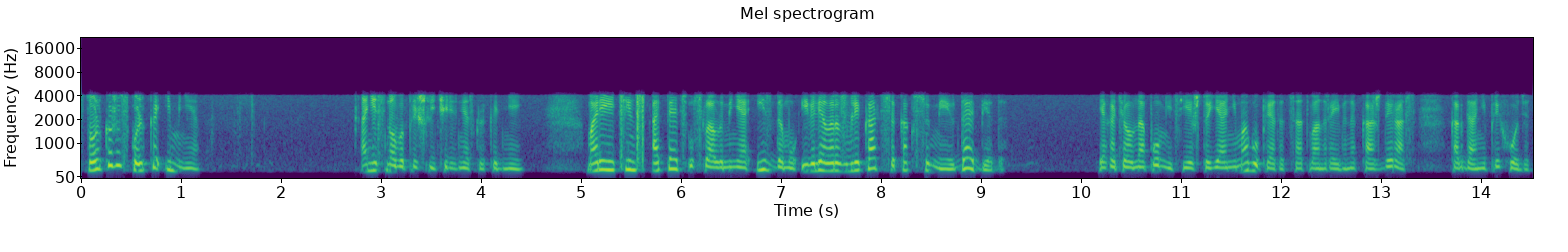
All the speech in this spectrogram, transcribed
«Столько же, сколько и мне». Они снова пришли через несколько дней. Мария Тинс опять услала меня из дому и велела развлекаться, как сумею, до обеда. Я хотела напомнить ей, что я не могу прятаться от Ван Рейвена каждый раз, когда они приходят.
